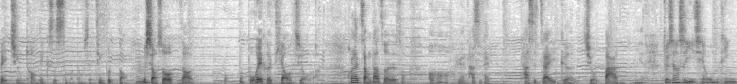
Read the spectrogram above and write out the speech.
杯 Gin tonic 是什么东西？听不懂。因为小时候你知道不不会喝调酒了，后来长大之后就说，哦，原来他是在他是在一个酒吧里面，就像是以前我们听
